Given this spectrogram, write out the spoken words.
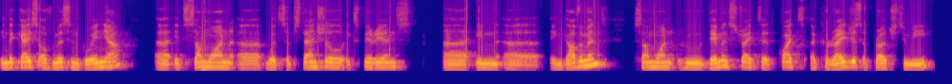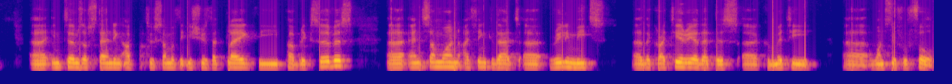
In the case of Ms. Ngwenya, uh, it's someone with substantial experience in, in government, someone who demonstrated quite a courageous approach to me uh, in terms of standing up to some of the issues that plague the public service, uh, and someone I think that uh, really meets uh, the criteria that this uh, committee uh, wants to fulfill.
